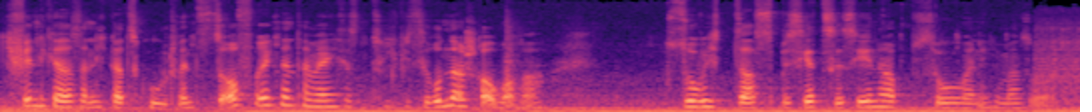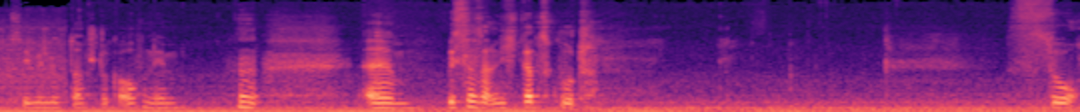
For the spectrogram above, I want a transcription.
Ich finde das eigentlich ganz gut. Wenn es zu oft regnet, dann werde ich das natürlich ein bisschen runterschrauben, aber so wie ich das bis jetzt gesehen habe, so wenn ich immer so 10 Minuten am Stück aufnehme, ähm, ist das eigentlich ganz gut. So.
